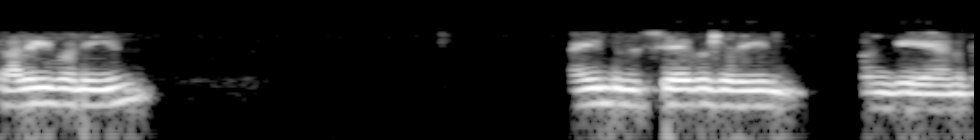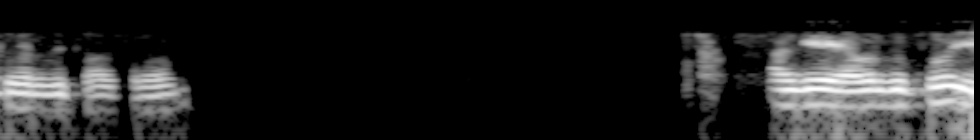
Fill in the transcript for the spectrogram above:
தலைவனையும் ஐம்பது சேவகரையும் அங்கே அனுப்புகிறது பார்க்கிறோம். அங்கே அவர்கள் போய்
